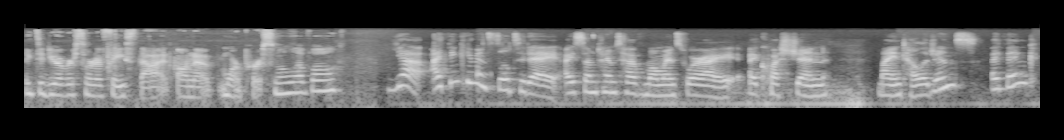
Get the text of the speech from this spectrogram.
Like, did you ever sort of face that on a more personal level? Yeah, I think even still today, I sometimes have moments where I, I question my intelligence, I think.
